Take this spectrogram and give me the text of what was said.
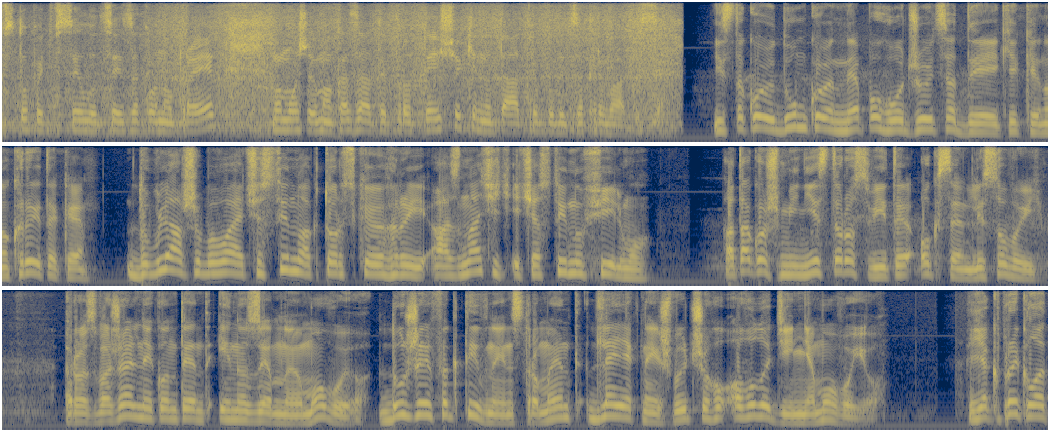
вступить в силу цей законопроект, ми можемо казати про те, що кінотеатри будуть закриватися. Із такою думкою не погоджуються деякі кінокритики. Дубляж убиває частину акторської гри, а значить і частину фільму. А також міністр освіти Оксен Лісовий. Розважальний контент іноземною мовою дуже ефективний інструмент для якнайшвидшого оволодіння мовою. Як приклад,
